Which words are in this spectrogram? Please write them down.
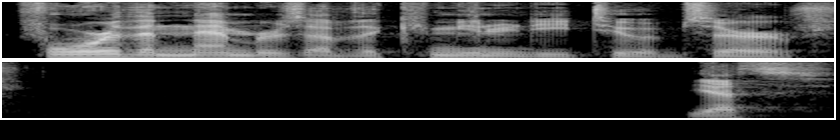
for the members of the community to observe. Yes?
